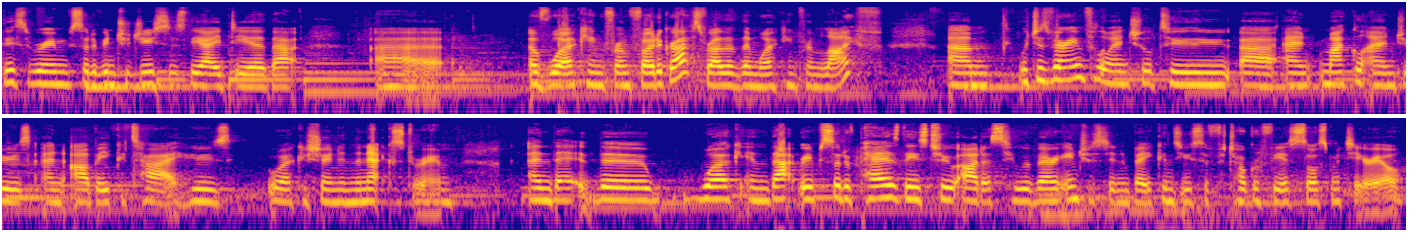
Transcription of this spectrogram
This room sort of introduces the idea that uh, of working from photographs rather than working from life, um, which is very influential to uh, Michael Andrews and R.B. Kitaj, whose work is shown in the next room. And the, the work in that it sort of pairs these two artists who were very interested in Bacon's use of photography as source material.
